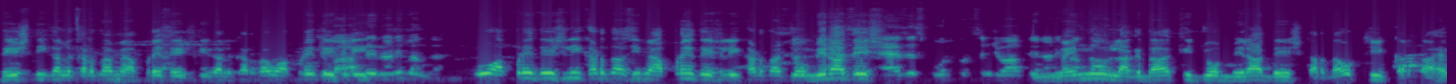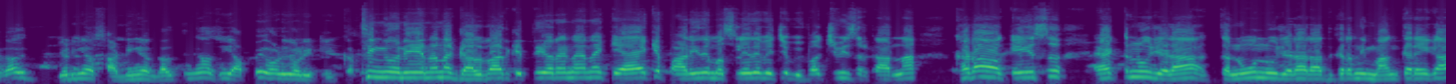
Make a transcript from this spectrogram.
ਦੇਸ਼ ਦੀ ਗੱਲ ਕਰਦਾ ਮੈਂ ਆਪਣੇ ਦੇਸ਼ ਦੀ ਗੱਲ ਕਰਦਾ ਉਹ ਆਪਣੇ ਦੇਸ਼ ਦੇਣਾ ਨਹੀਂ ਬੰਦਾ ਉਹ ਆਪਣੇ ਦੇਸ਼ ਲਈ ਖੜਦਾ ਸੀ ਮੈਂ ਆਪਣੇ ਦੇਸ਼ ਲਈ ਖੜਦਾ ਜੋ ਮੇਰਾ ਦੇਸ਼ ਐਜ਼ ਅ ਸਪੋਰਟ ਪਰਸਨ ਜਵਾਬ ਦੇਣਾ ਨਹੀਂ ਮੈਨੂੰ ਲੱਗਦਾ ਕਿ ਜੋ ਮੇਰਾ ਦੇਸ਼ ਕਰਦਾ ਉਹ ਠੀਕ ਕਰਦਾ ਹੈਗਾ। ਜਿਹੜੀਆਂ ਸਾਡੀਆਂ ਗਲਤੀਆਂ ਅਸੀਂ ਆਪੇ ਹੌਲੀ ਹੌਲੀ ਠੀਕ ਕਰਾਂਗੇ ਸਿੰਘ ਹੋਣੀ ਇਹਨਾਂ ਨਾਲ ਗੱਲਬਾਤ ਕੀਤੀ ਔਰ ਇਹਨਾਂ ਨੇ ਕਿਹਾ ਹੈ ਕਿ ਪਾਣੀ ਦੇ ਮਸਲੇ ਦੇ ਵਿੱਚ ਵਿਪਕਸ਼ ਵੀ ਸਰਕਾਰ ਨਾਲ ਖੜਾ ਹੋ ਕੇ ਇਸ ਐਕਟ ਨੂੰ ਜਿਹੜਾ ਕਾਨੂੰਨ ਨੂੰ ਜਿਹੜਾ ਰੱਦ ਕਰਨ ਦੀ ਮੰਗ ਕਰੇਗਾ।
